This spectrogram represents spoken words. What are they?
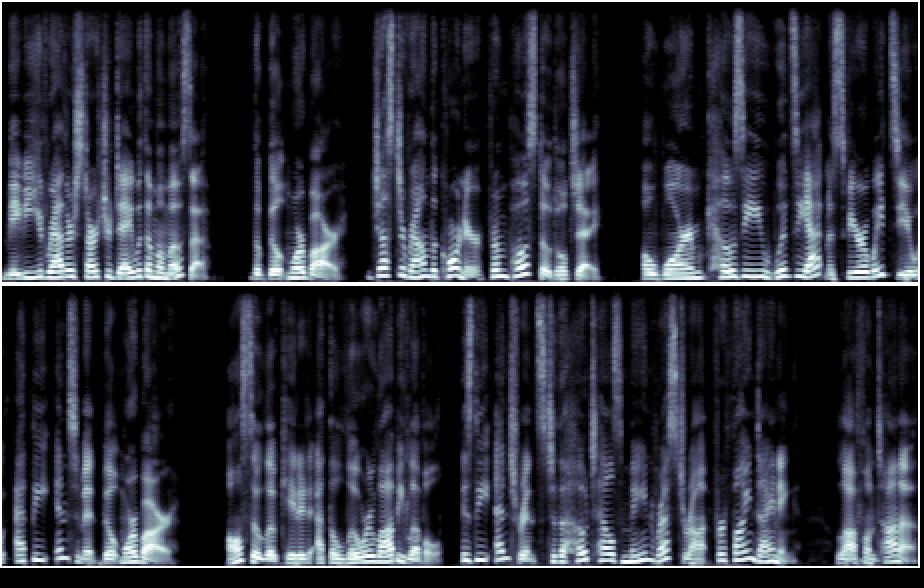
Maybe you'd rather start your day with a mimosa. The Biltmore Bar, just around the corner from Posto Dolce. A warm, cozy, woodsy atmosphere awaits you at the intimate Biltmore Bar. Also located at the lower lobby level is the entrance to the hotel's main restaurant for fine dining, La Fontana,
